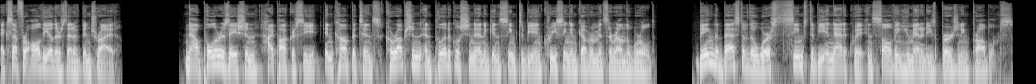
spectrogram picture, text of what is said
except for all the others that have been tried. Now, polarization, hypocrisy, incompetence, corruption, and political shenanigans seem to be increasing in governments around the world. Being the best of the worst seems to be inadequate in solving humanity's burgeoning problems.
